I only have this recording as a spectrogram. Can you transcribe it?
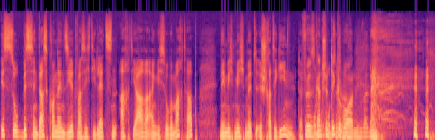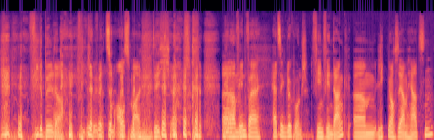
Ist so ein bisschen das kondensiert, was ich die letzten acht Jahre eigentlich so gemacht habe. Nämlich mich mit Strategien. Dafür ist es um, ganz schön dick geworden. Viele Bilder. Viele Bilder zum Ausmalen dich. ja, ähm, auf jeden Fall herzlichen Glückwunsch. Vielen, vielen Dank. Ähm, liegt mir auch sehr am Herzen,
